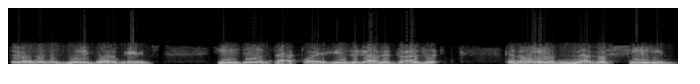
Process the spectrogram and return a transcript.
they don't win as many ball games. He's the impact player. He's the guy that does it. And I have never seen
